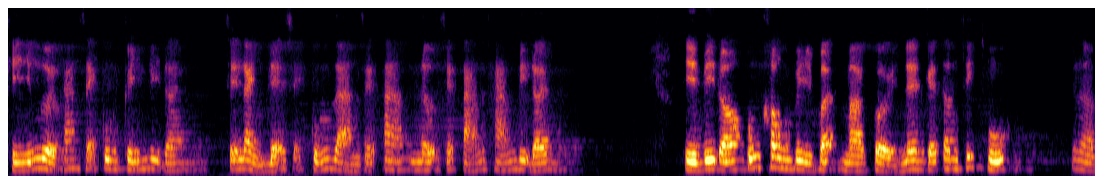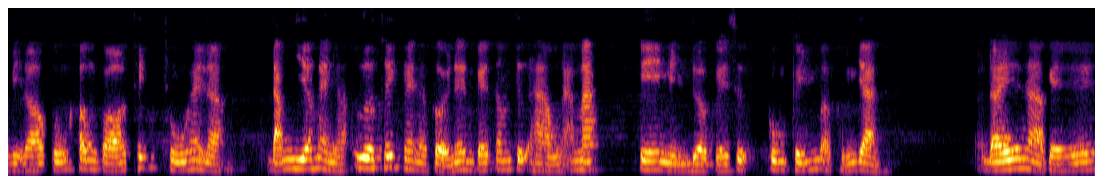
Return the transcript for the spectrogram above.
thì những người khác sẽ cung kính vị đấy sẽ đảnh lễ sẽ cúng dường sẽ tam nợ sẽ tán thán vị đấy. Thì vị đó cũng không vì vậy mà khởi lên cái tâm thích thú. Tức là vị đó cũng không có thích thú hay là đắm nhiễm hay là ưa thích hay là khởi lên cái tâm tự hào ngã mạn khi mình được cái sự cung kính và cúng dường đấy là cái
